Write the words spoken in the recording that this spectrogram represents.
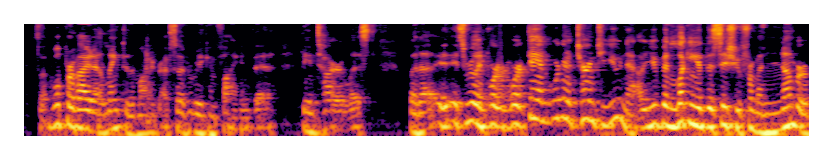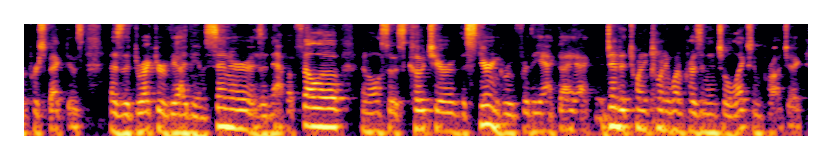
Excellent. We'll provide a link to the monograph so everybody can find the, the entire list. But uh, it, it's really important work. Dan, we're going to turn to you now. You've been looking at this issue from a number of perspectives as the director of the IBM Center, as a NAPA Fellow, and also as co chair of the steering group for the ACT IAC Agenda 2021 Presidential Election Project.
